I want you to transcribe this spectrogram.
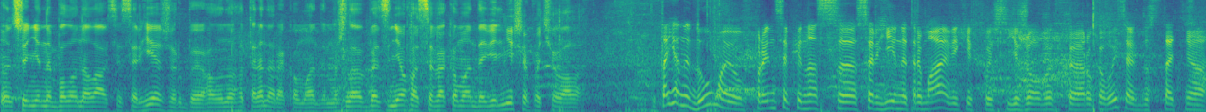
От сьогодні не було на лавці Сергія Журби, головного тренера команди. Можливо, без нього себе команда вільніше почувала. Та я не думаю. В принципі, нас е, Сергій не тримає в якихось їжових е, рукавицях. Достатньо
